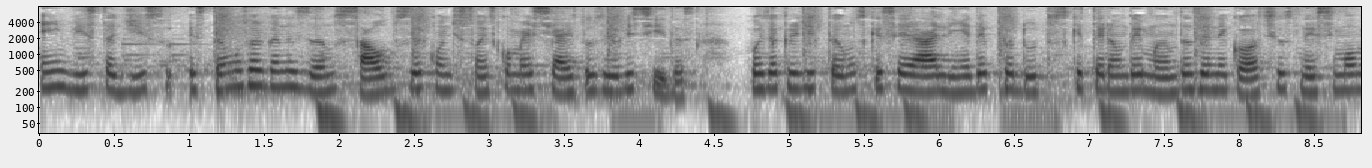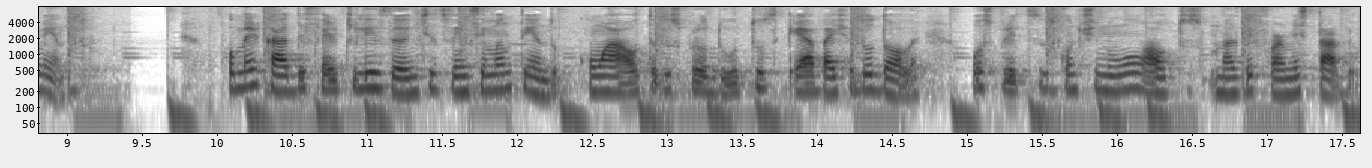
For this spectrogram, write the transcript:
Em vista disso, estamos organizando saldos e condições comerciais dos herbicidas, pois acreditamos que será a linha de produtos que terão demandas e negócios nesse momento. O mercado de fertilizantes vem se mantendo, com a alta dos produtos e a baixa do dólar, os preços continuam altos, mas de forma estável.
